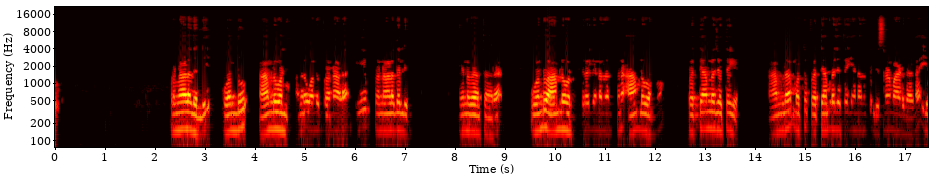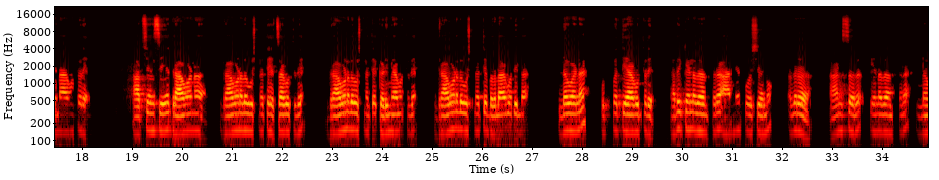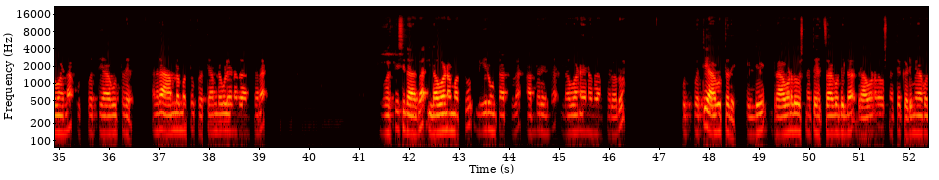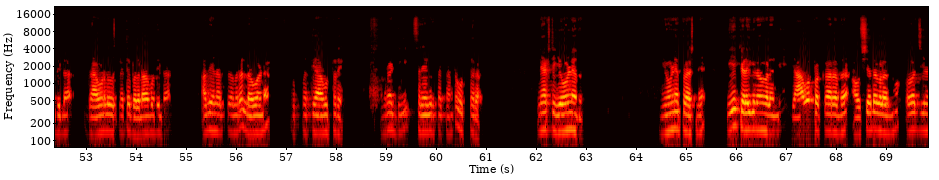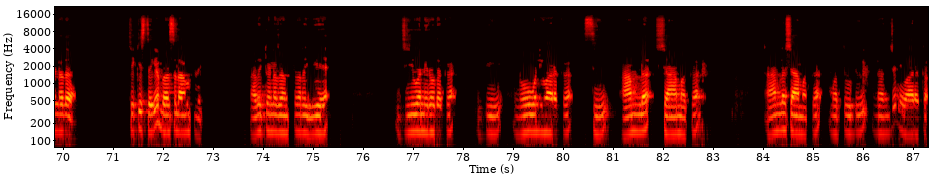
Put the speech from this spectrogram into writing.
ಪ್ರಣಾಳದಲ್ಲಿ ಒಂದು ಆಮ್ಲವನ್ನು, ಅಂದ್ರೆ ಒಂದು ಪ್ರಣಾಳ, ಈ ಪ್ರಣಾಳದಲ್ಲಿ ಏನದ ಅಂತಂದ್ರೆ ಒಂದು ಆಮ್ಲವನ್ನು ಇದ್ರಾಗ ಏನದ ಅಂತಂದ್ರೆ ಆಮ್ಲವನ್ನು ಪ್ರತ್ಯಾಮ್ಲ ಜೊತೆಗೆ, ಆಮ್ಲ ಮತ್ತು ಪ್ರತ್ಯಾಮ್ಲ ಜೊತೆಗೆ ಏನಾಗುತ್ತೆ ಮಿಶ್ರಣ ಮಾಡಿದಾಗ ಏನಾಗುತ್ತದೆ? ಆಪ್ಷನ್ ಎ ದ್ರಾವಣ. ದ್ರಾವಣದ ಉಷ್ಣತೆ ಹೆಚ್ಚಾಗುತ್ತದೆ. ದ್ರಾವಣದ ಉಷ್ಣತೆ ಕಡಿಮೆ ಆಗುತ್ತದೆ. ದ್ರಾವಣದ ಉಷ್ಣತೆ ಬದಲಾಗುವುದಿಲ್ಲ. ಲವಣ ಉತ್ಪತ್ತಿಯಾಗುತ್ತದೆ. ಅದಕ್ಕೇನದ ಅಂತಾರ? ಆರನೇ ಕ್ವಶನ್ ಅದರ ಆನ್ಸರ್ ಏನದ ಅಂತಾರ? ಲವಣ ಉತ್ಪತ್ತಿ ಆಗುತ್ತದೆ ಅಂದ್ರೆ ಆಮ್ಲ ಮತ್ತು ಪ್ರತ್ಯಾಮ್ಲಗಳು ಏನದ ಅಂತಾರ? ವರ್ತಿಸಿದಾಗ ಲವಣ ಮತ್ತು ನೀರು ಉಂಟಾಗ್ತದೆ. ಆದ್ದರಿಂದ ಲವಣ ಏನದ ಅಂತಾರ ಅದು? ಉತ್ಪತ್ತಿ ಆಗುತ್ತದೆ. ಇಲ್ಲಿ ದ್ರಾವಣದ ಉಷ್ಣತೆ ಹೆಚ್ಚಾಗೋದಿಲ್ಲ ದ್ರಾವಣದ ಉಷ್ಣತೆ ಕಡಿಮೆ ಆಗೋದಿಲ್ಲ ದ್ರಾವಣದ ಉಷ್ಣತೆ ಬದಲಾಗೋದಿಲ್ಲ ಅದೇನಂತಂದ್ರೆ ಲವಣ ಉತ್ಪತ್ತಿ ಆಗುತ್ತದೆ. ಅಂದ್ರೆ ಡಿ ಸರಿಯಾಗಿರ್ತಕ್ಕಂಥ ಉತ್ತರ. ನೆಕ್ಸ್ಟ್ ಏಳನೇದು. ಏಳನೇ ಪ್ರಶ್ನೆ. ಈ ಕೆಳಗಿನವುಗಳಲ್ಲಿ ಯಾವ ಪ್ರಕಾರದ ಔಷಧಗಳನ್ನು ಅಜೀರ್ಣದ ಚಿಕಿತ್ಸೆಗೆ ಬಳಸಲಾಗುತ್ತದೆ? ಅದಕ್ಕೇನದ ಅಂತಂದ್ರೆ ಎ ಜೀವ ನಿರೋಧಕ ಬಿ ನೋವು ನಿವಾರಕ ಸಿ, ಆಮ್ಲ ಶಾಮಕ ಆಮ್ಲ ಶಾಮಕ ಮತ್ತು ಡಿ, ನಂಜು ನಿವಾರಕ.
